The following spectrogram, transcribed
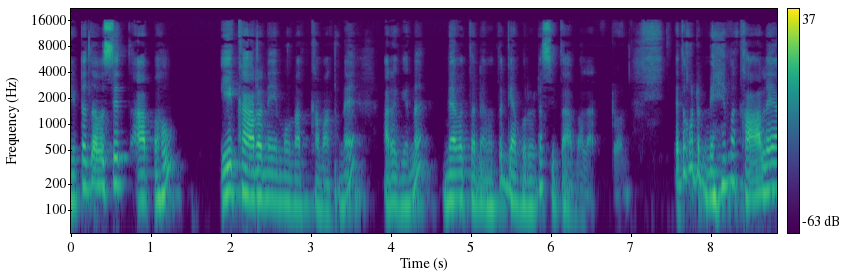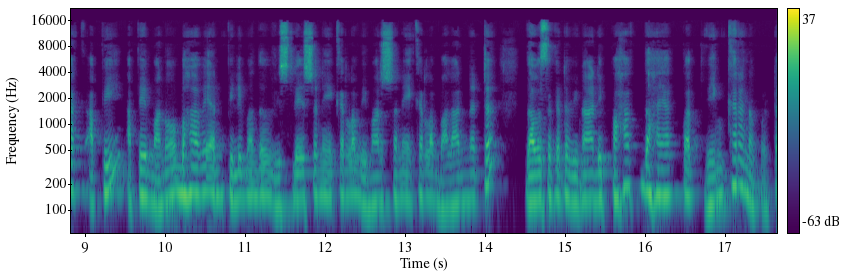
හෙට දවසෙත් ආපහු ඒ කාරණේම උනත් කමක් නැහැ. අරගෙන නැවත නැවත ගැඹුරට සිතා බලන්න ඕන. එතකොට මෙහෙම කාලයක් අපි අපේ මනෝභාවයන් පිළිබඳව විශ්ලේෂණය කරලා විමර්ශනය කරලා බලන්නට දවසකට විනාඩි 5ක් 10ක්වත් වෙන් කරනකොට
